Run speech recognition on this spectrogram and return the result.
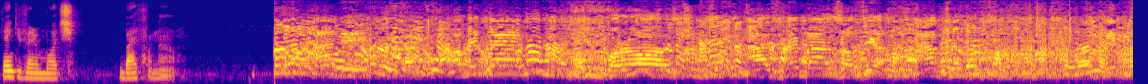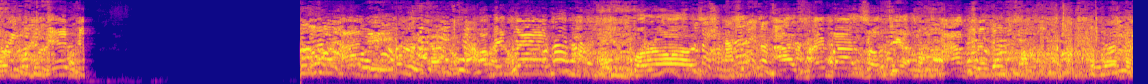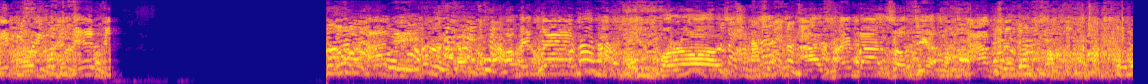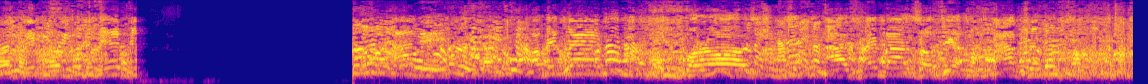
Thank you very much. Bye for now. for us as members of the APC.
